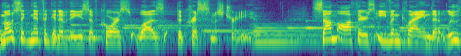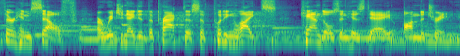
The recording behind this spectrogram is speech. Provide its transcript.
Most significant of these, of course, was the Christmas tree. Some authors even claim that Luther himself originated the practice of putting lights, candles in his day, on the tree.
